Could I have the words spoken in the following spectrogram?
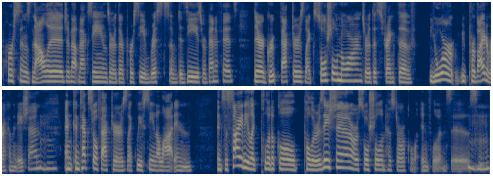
person's knowledge about vaccines or their perceived risks of disease or benefits. There are group factors like social norms or the strength of your provider recommendation mm-hmm. and contextual factors like we've seen a lot in in society like political polarization or social and historical influences. Mm-hmm.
